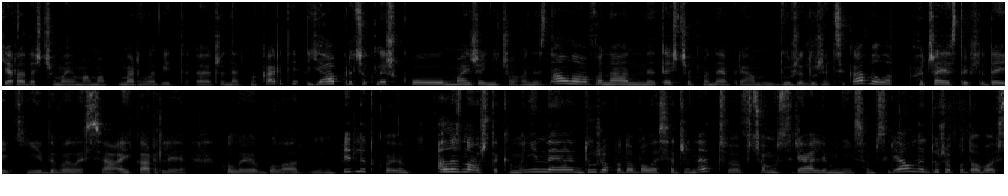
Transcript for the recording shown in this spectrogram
я рада, що моя мама померла від е, Джанет Маккарті. Я про цю книжку майже нічого не знала. Вона не те, щоб мене прям дуже дуже цікавила. Хоча я з тих людей, які дивилися Айкарлі, коли була підліткою. Але знову ж таки, мені не дуже подобалася Джанет в цьому серіалі. Мені сам серіал не дуже подобався.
